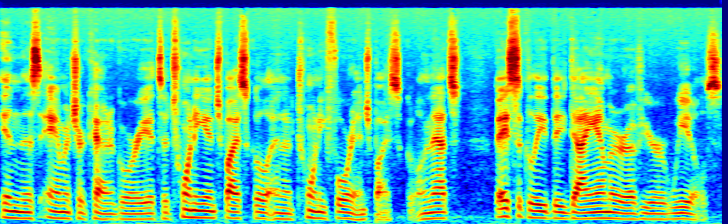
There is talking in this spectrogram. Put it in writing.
in this amateur category. It's a 20 inch bicycle and a 24 inch bicycle. And that's basically the diameter of your wheels.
